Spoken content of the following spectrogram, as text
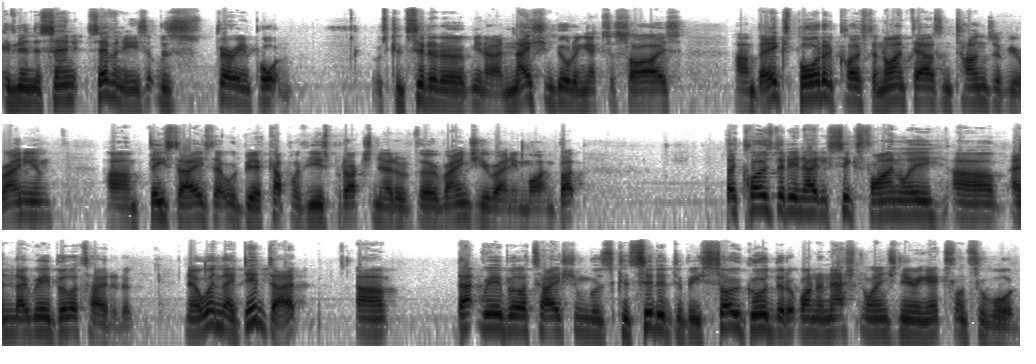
even in the 70s, it was very important. It was considered a you know, nation-building exercise. Um, they exported close to 9,000 tonnes of uranium. Um, these days, that would be a couple of years' production out of the Ranger uranium mine. But they closed it in 86 finally, uh, and they rehabilitated it. Now, when they did that, uh, that rehabilitation was considered to be so good that it won a National Engineering Excellence Award.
